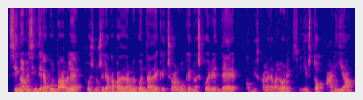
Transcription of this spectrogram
si no me sintiera culpable, pues no sería capaz de darme cuenta de que he hecho algo que no es coherente con mi escala de valores. Y esto haría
